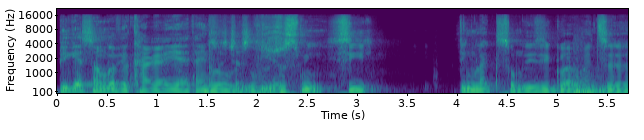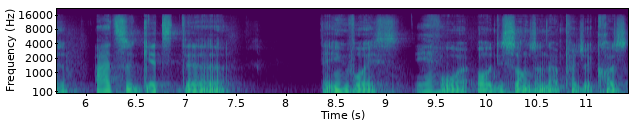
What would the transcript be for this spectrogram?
Biggest song of your career yet, and it was just it was you. just me. See, I think like some days ago, I went to, I had to get the the invoice Yeah. for all the songs on that project because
